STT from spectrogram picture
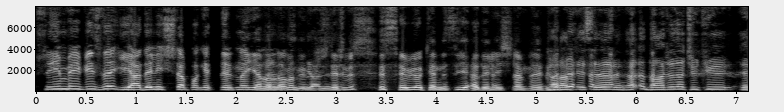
Hüseyin Bey biz de iadeli işlem paketlerinden yararlanan müşterilerimiz. Seviyor kendisi iadeli işlemleri. Garanti. Ben de daha önceden çünkü e,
